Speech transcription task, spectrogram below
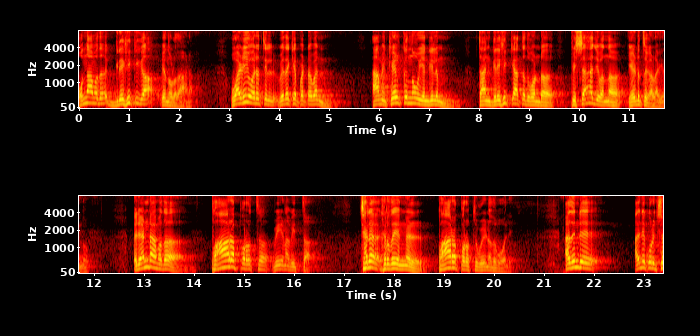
ഒന്നാമത് ഗ്രഹിക്കുക എന്നുള്ളതാണ്. വഴിയോരത്തിൽ വിതയ്ക്കപ്പെട്ടവൻ ആമെ കേൾക്കുന്നു എങ്കിലും താൻ ഗ്രഹിക്കാത്തതുകൊണ്ട് പിശാജ് വന്ന് എടുത്തു കളയുന്നു. രണ്ടാമത് പാറപ്പുറത്ത് വീണ വിത്ത്. ചില ഹൃദയങ്ങൾ പാറപ്പുറത്ത് വീണതുപോലെ. അതിന്റെ അതിനെക്കുറിച്ച്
